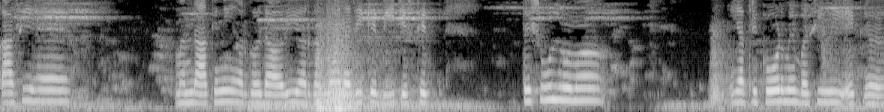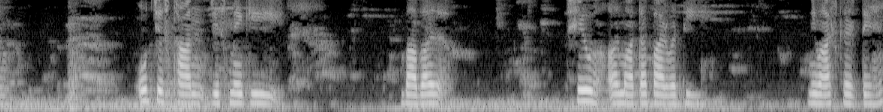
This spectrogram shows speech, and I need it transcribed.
काशी है मंदाकिनी और गोदावरी और गंगा नदी के बीच स्थित त्रिशूल नुमा या त्रिकोण में बसी हुई एक उच्च स्थान जिसमें कि बाबा शिव और माता पार्वती निवास करते हैं।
